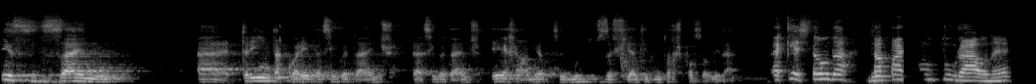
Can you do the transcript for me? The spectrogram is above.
Esse desenho há 30, 40, 50 anos, 50 anos é realmente muito desafiante e de muita responsabilidade. A questão da, da parte cultural, né?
